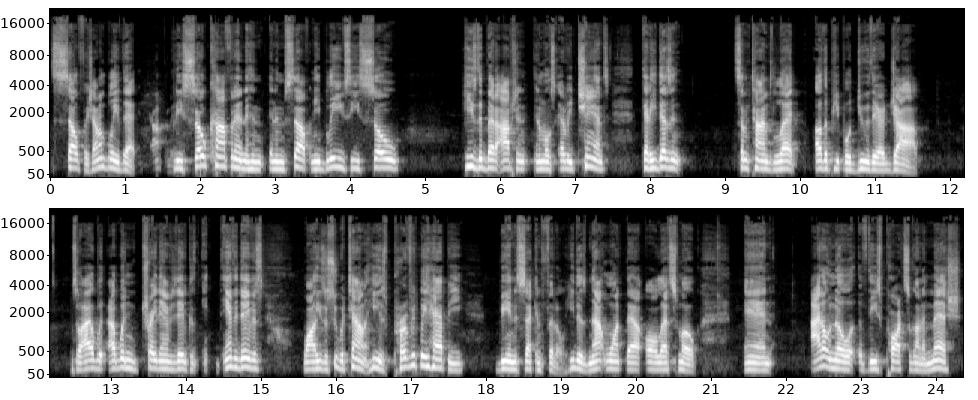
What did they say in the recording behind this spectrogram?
selfish. I don't believe that. But he's so confident in, in himself, and he believes he's so he's the better option in almost every chance that he doesn't sometimes let other people do their job. So I would I wouldn't trade Anthony Davis because Anthony Davis, while he's a super talent, he is perfectly happy being the second fiddle. He does not want that all that smoke. And I don't know if these parts are going to mesh.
